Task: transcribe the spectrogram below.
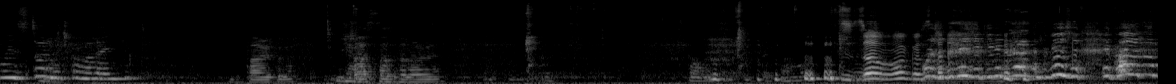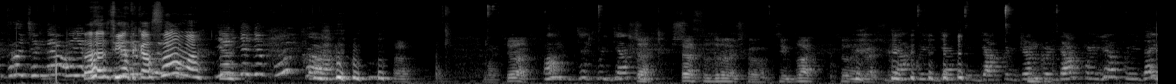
Ой, сонечко маленьке. Вітаю тебе. Щастя, здоров'я. За Богу. Боже, дивись, дивіться, дивись, яка я там проти нього, Та Я така сама. Я дядя Путка. Все, дякую, дякую. щастя, здоров'ячка вам. Всіх благ, всього найкращого. Дякую, дякую, дякую, дякую, дякую, дякую. Дай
